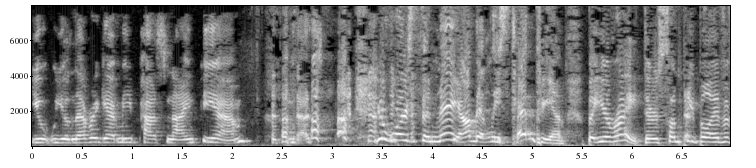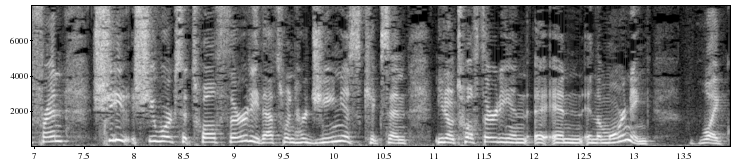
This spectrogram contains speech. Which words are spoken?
You, you'll never get me past 9 p.m. you're worse than me. I'm at least 10 p.m. But you're right. There's some people. I have a friend. She she works at 12:30. That's when her genius kicks in. You know, 12:30 in in in the morning like,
